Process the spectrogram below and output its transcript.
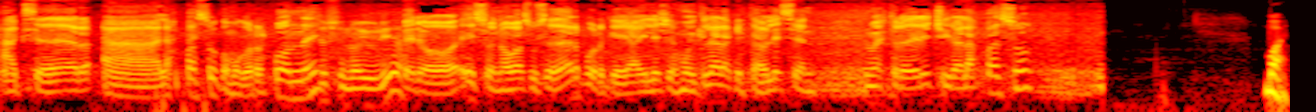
acceder a las pasos como corresponde. Pero eso no va a suceder porque hay leyes muy claras que establecen nuestro derecho a ir a las pasos. Bueno,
